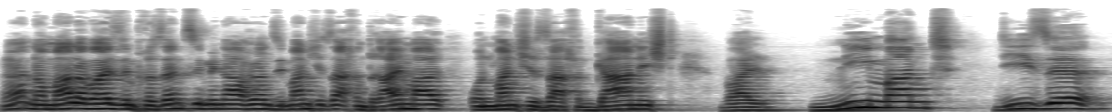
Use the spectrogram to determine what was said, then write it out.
Ja, normalerweise im Präsenzseminar hören Sie manche Sachen dreimal und manche Sachen gar nicht, weil niemand diese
